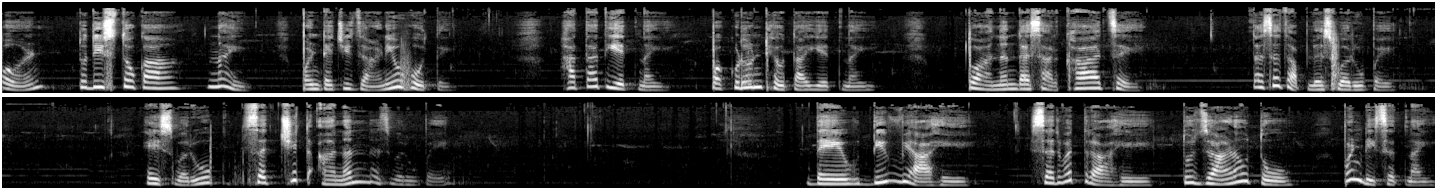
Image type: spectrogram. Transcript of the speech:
पण तो दिसतो का? नाही. पण त्याची जाणीव होते. हातात येत नाही. पकडून ठेवता येत नाही. तो आनंदासारखाच आहे. तसंच आपलं स्वरूप आहे. हे स्वरूप सच्चित आनंद स्वरूप आहे. देव दिव्य आहे. सर्वत्र आहे. तो जाणवतो. पण दिसत नाही.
